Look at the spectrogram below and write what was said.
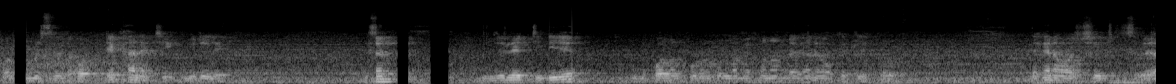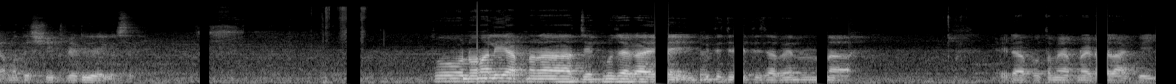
ফরম্যাট এখানে ঠিক মিডিলে মিডিলে টিকিয়ে কলম পূরণ করলাম। এখন আমরা এখানে ওকে ক্লিক করব। দেখেন আমার শিট আমাদের শিট রেডি হয়ে গেছে। তো নর্মালি আপনারা যে কোনো জায়গায় ইন্টারভিউতে যেতে যাবেন এটা প্রথমে আপনার এটা লাগবেই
